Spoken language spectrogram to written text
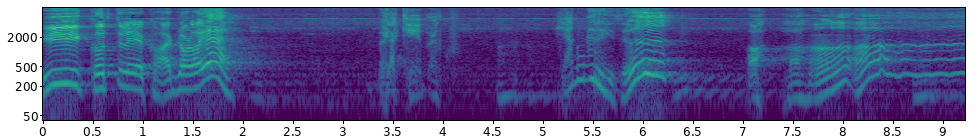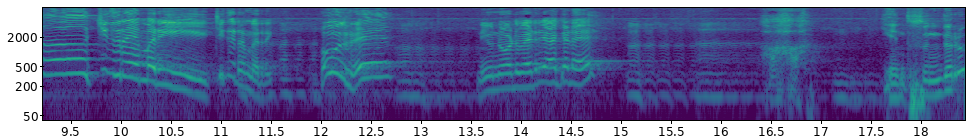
ಈ ಕತ್ತಲೆಯ ಕಾಡಿನೊಳಗೆ ಬೆಳಕೇ ಬೆಳಕು. ಹೆಂಗ್ರಿ ಇದು? ಚಿಗುರೆ ಮರಿ, ಚಿಗರೆ ಮರಿ. ಹೌದ್ರಿ? ನೀವು ನೋಡ್ಬೇಡ್ರಿ ಆ ಕಡೆ. ಹಾ ಎಂದು ಸುಂದರು?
